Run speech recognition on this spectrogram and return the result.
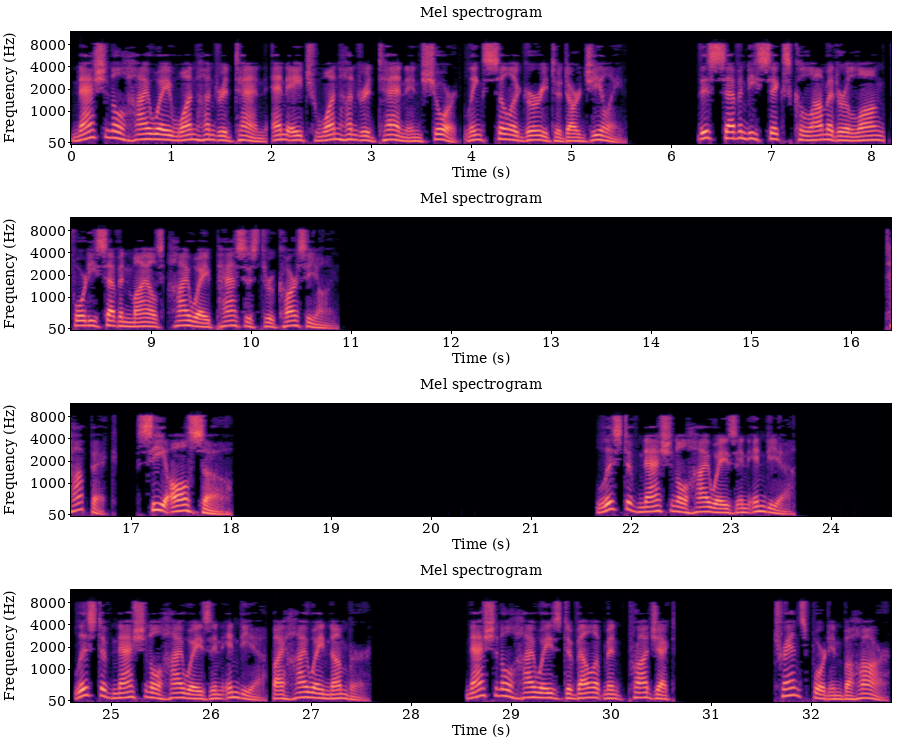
National Highway 110 NH 110 in short links Siliguri to Darjeeling. This 76 km long 47 miles highway passes through Kurseong. Topic See also List of national highways in India List of national highways in India by highway number National Highways Development Project Transport in Bihar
